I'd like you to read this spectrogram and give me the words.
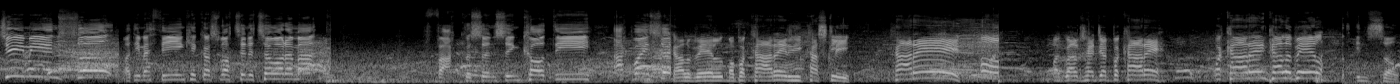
Jamie Insel. Mae di methu un cico smot yn y tymor yma. Facuson sy'n codi, ac mae'n syrthio... Cael y bel, mae Bacare wedi casglu. Care! Oh! Mae'n gweld rhediad Bacare. Bacare yn cael y bel. Insel.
